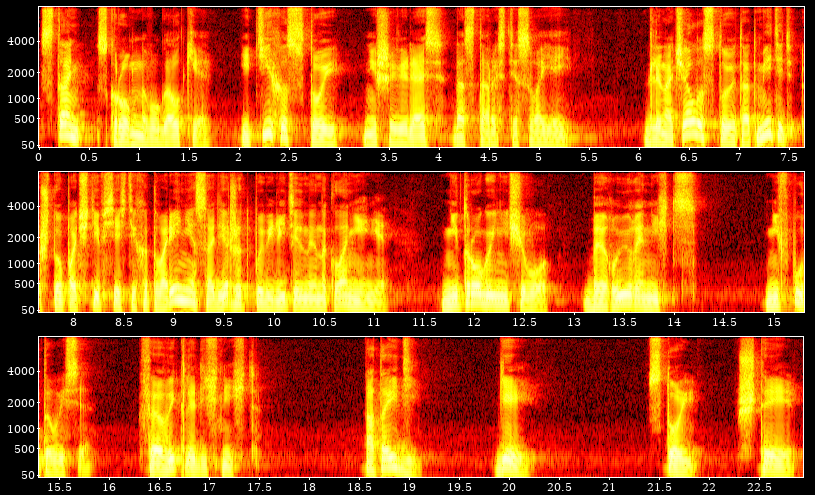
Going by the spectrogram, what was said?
стань скромно в уголке и тихо стой, не шевелясь до старости своей. Для начала стоит отметить, что почти все стихотворения содержат повелительное наклонение. Не трогай ничего. Berühre nichts. Не впутывайся. Verwickle dich nicht. Отойди. Гей. Стой. Штее.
